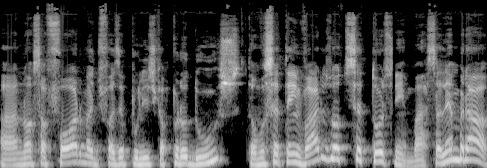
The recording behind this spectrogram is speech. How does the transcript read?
a nossa forma de fazer política produz. Então, você tem vários outros setores. Sim, basta lembrar,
